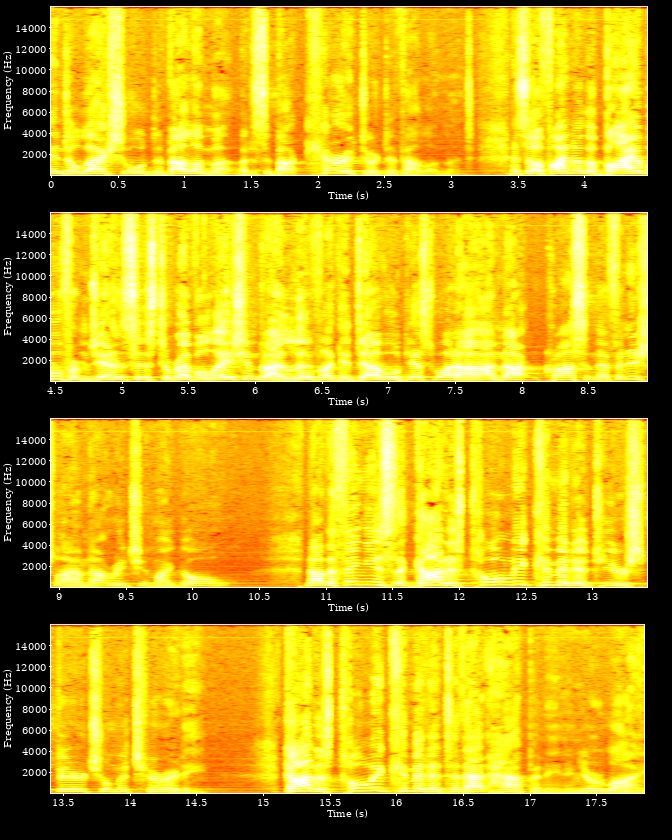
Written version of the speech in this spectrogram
intellectual development, but it's about character development. And so if I know the Bible from Genesis to Revelation, but I live like the devil, guess what? I, I'm not crossing the finish line. I'm not reaching my goal. Now, the thing is that God is totally committed to your spiritual maturity. God is totally committed to that happening in your life.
